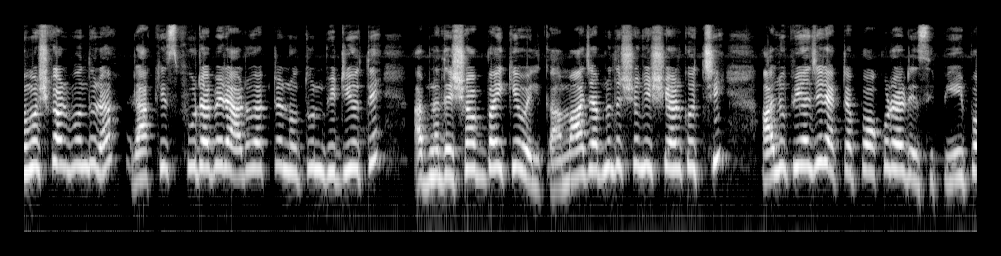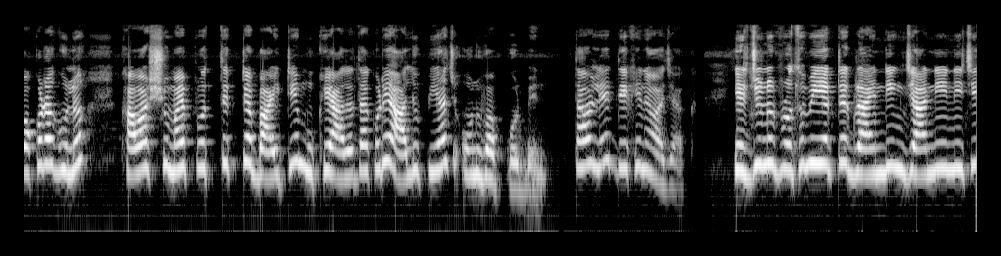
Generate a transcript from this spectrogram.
নমস্কার বন্ধুরা, রাকেশ ফুড হাবের আরও একটা নতুন ভিডিওতে আপনাদের সবাইকে ওয়েলকাম। আজ আপনাদের সঙ্গে শেয়ার করছি আলু পেঁয়াজের একটা পকোড়ার রেসিপি এই পকোড়াগুলো খাওয়ার সময় প্রত্যেকটা বাইটে মুখে আলাদা করে আলু পেঁয়াজ অনুভব করবেন। তাহলে দেখে নেওয়া যাক। এর জন্য প্রথমেই একটা গ্রাইন্ডিং জার নিয়ে নিয়েছি,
